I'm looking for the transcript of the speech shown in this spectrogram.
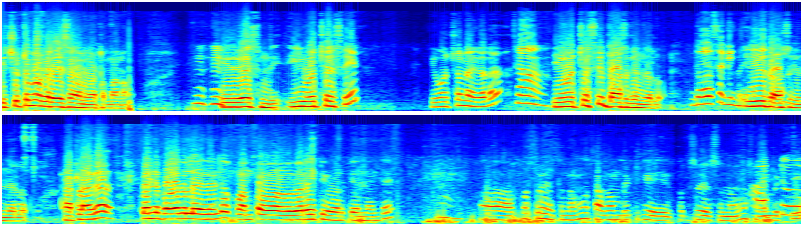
ఈ చుట్టుపక్కల వేసాం అనమాట మనం ఇది వేసింది. ఇవి వచ్చేసి ఇవి వచ్చున్నాయి కదా? ఇవి వచ్చేసి దోస గింజలు. దోశ గింజ ఇవి దోస గింజలు. అట్లాగా కొన్ని పాదులు ఏంటంటే కొంత వెరైటీ వరకు ఏంటంటే పుచ్చ వేస్తున్నాము సగం బిట్టికి పుచ్చ వేస్తున్నాము సగం బిట్టికి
